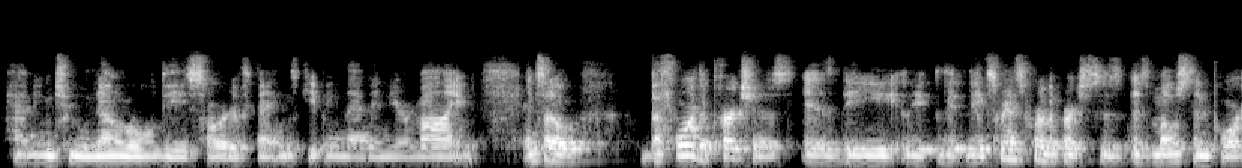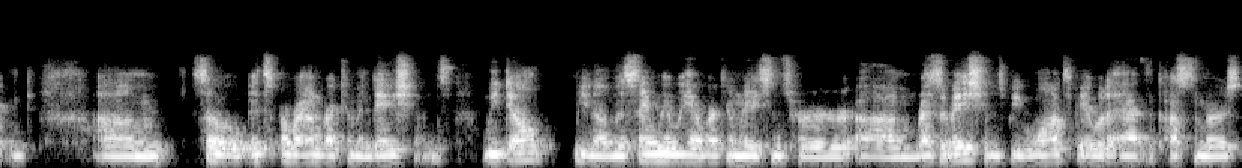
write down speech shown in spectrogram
having to know these sort of things, keeping that in your mind. And so before the purchase is the the, the experience before the purchase is, is most important. Um, so it's around recommendations. We don't, you know, the same way we have recommendations for um, reservations, we want to be able to have the customers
